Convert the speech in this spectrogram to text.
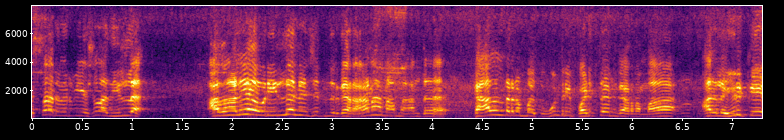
எஸ்ஆர் வெரிஃபிகேஷன் அது இல்ல. அதனாலயே அவர் இல்ல நினைச்சிட்டு இருந்திருக்காரு. ஆனா நம்ம அந்த காலண்டர் நம்ம ஊன்றி படித்தன் காரணமா அதுல இருக்கு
